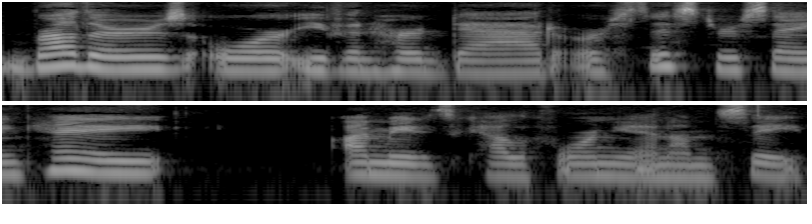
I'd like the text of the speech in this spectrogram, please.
brothers or even her dad or sister saying, Hey, I made it to California and I'm safe.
